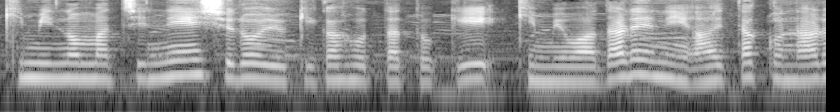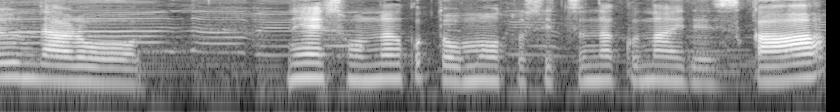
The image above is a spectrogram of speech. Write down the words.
君の街に白い雪が降った時君は誰に会いたくなるんだろう。ねそんなこと思うと切なくないですか？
